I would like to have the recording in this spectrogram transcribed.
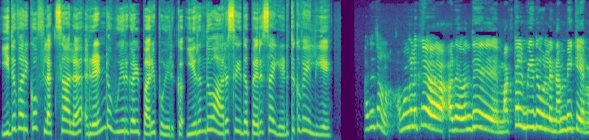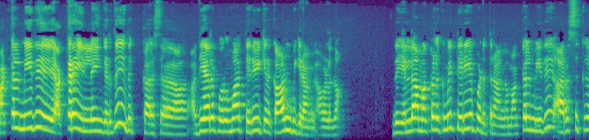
இதுவரைக்கும் ஃப்ளெக்ஸால ரெண்டு உயிர்கள் பறி போயிருக்கு இருந்தும் அரசு இதை பெருசா எடுத்துக்கவே இல்லையே. அதுதான். அவங்களுக்கு அதை வந்து மக்கள் மீது உள்ள நம்பிக்கை மக்கள் மீது அக்கறை இல்லைங்கிறது இது க- ச- அதிகாரப்பூர்வமாக தெரிவிக்கிற காண்பிக்கிறாங்க. அவ்வளோதான் இது எல்லா மக்களுக்குமே தெரியப்படுத்துகிறாங்க மக்கள் மீது அரசுக்கு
